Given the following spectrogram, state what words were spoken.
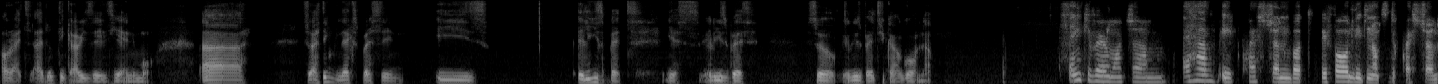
All right. I don't think Arinze is here anymore. Uh, so I think the next person is Elizabeth. Yes, Elizabeth. So Elizabeth, you can go on now. Thank you very much. Um, I have a question, but before leading up to the question,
